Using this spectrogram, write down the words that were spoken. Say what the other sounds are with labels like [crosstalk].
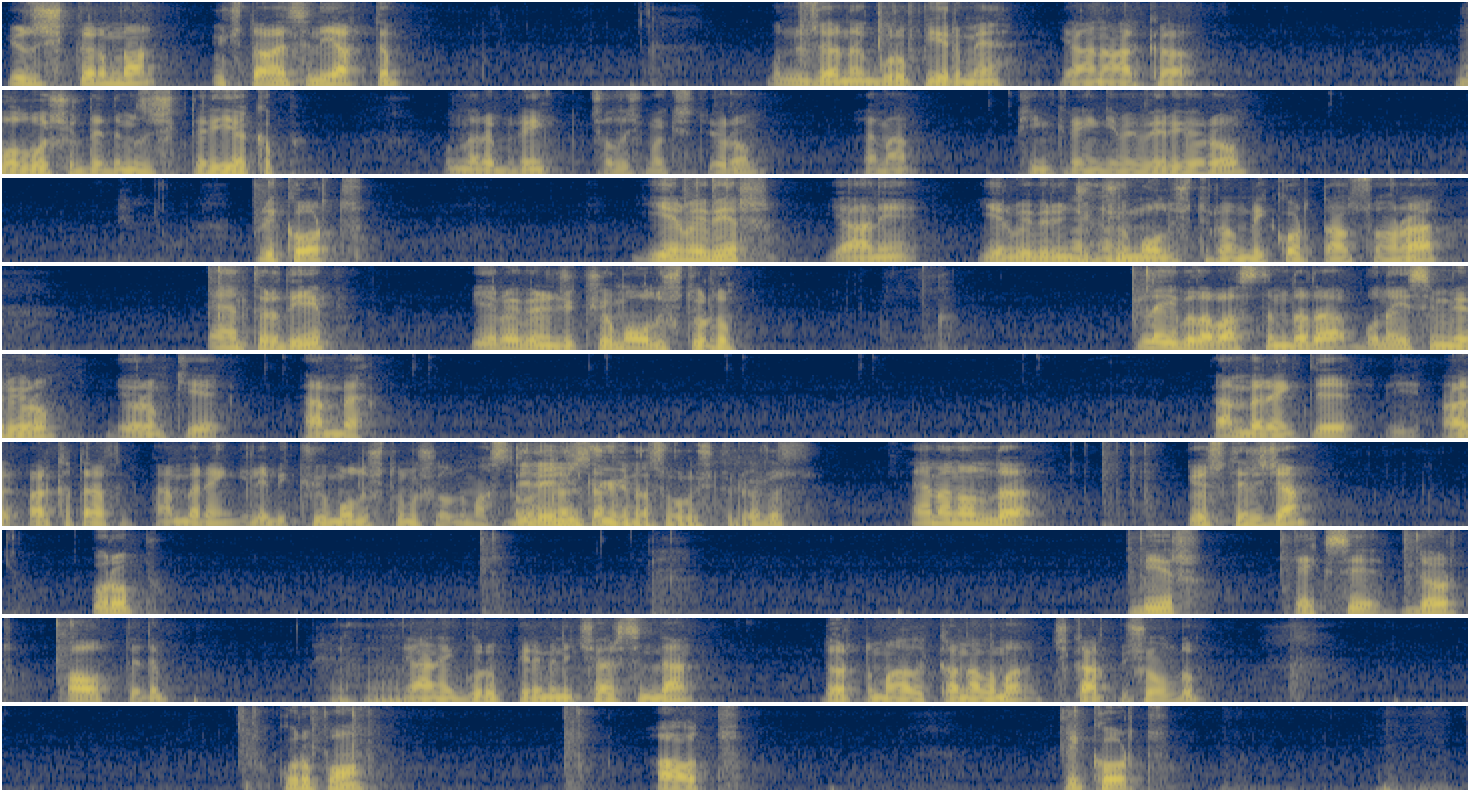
Yüz ışıklarımdan 3 tanesini yaktım. Bunun üzerine grup 20 yani arka washer dediğimiz ışıkları yakıp bunlara bir renk çalışmak istiyorum. Hemen pink rengimi veriyorum. Record 21 yani 21. Q'mu oluşturuyorum record'dan sonra. Enter deyip 21. Q'mu oluşturdum. Label'a bastığımda da buna isim veriyorum. Diyorum ki pembe. Pembe renkli ar- arka taraftaki pembe rengiyle bir Q'mu oluşturmuş oldum aslında. Dileli bakarsan. Q'yu nasıl oluşturuyoruz? Hemen onu da göstereceğim. Grup 1 eksi 4 out dedim. Yani grup birimin içerisinden 4 numaralı kanalımı çıkartmış oldum. Grup 10 out record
